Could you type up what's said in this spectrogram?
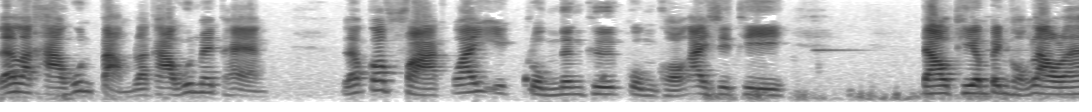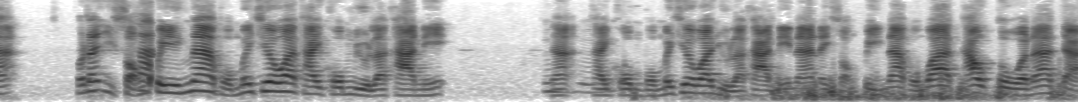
และราคาหุ้นต่ำราคาหุ้นไม่แพง แล้วก็ฝากไว้อีกกลุ่มหนึ่งคือกลุ่มของ ICT ดาวเทียมเป็นของเราแล้วฮะ เพราะฉะนั้นอีกสองค่ะปีข้างหน้าผมไม่เชื่อว่าไทยคมอยู่ราคานี้นะอือฮึไทยคมผมไม่เชื่อว่าอยู่ราคานี้นะ ในสองปีหน้าผมว่าเท่าตัวน่าจะ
